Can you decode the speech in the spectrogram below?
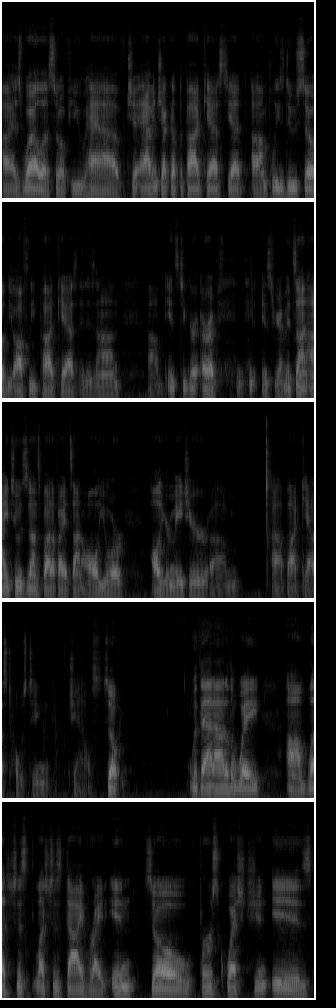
uh, as well. So, if you have ch- haven't checked out the podcast yet, um, please do so. The Off Lead Podcast. It is on um, Instagram or Instagram. It's on iTunes. It's on Spotify. It's on all your all your major um, uh, podcast hosting channels. So, with that out of the way, um, let's just let's just dive right in. So, first question is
